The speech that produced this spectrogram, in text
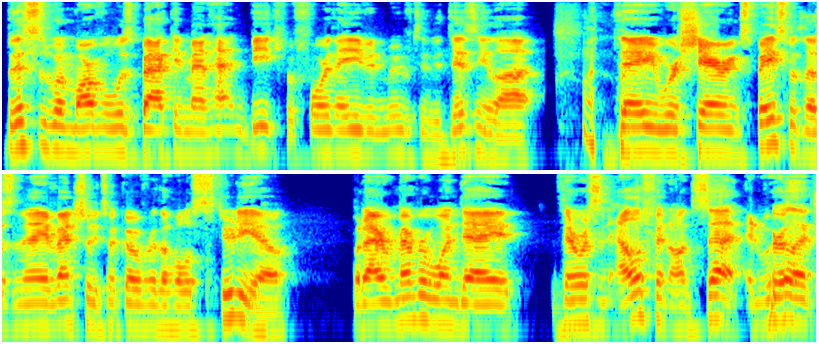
This is when Marvel was back in Manhattan Beach before they even moved to the Disney lot. they were sharing space with us and they eventually took over the whole studio. But I remember one day there was an elephant on set and we were like,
